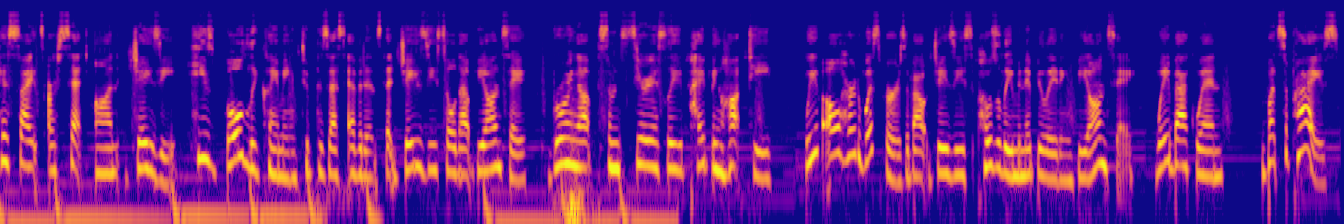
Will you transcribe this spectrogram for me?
his sights are set on Jay Z. He's boldly claiming to possess evidence that Jay Z sold out Beyonce, brewing up some seriously piping hot tea. We've all heard whispers about Jay Z supposedly manipulating Beyonce way back when. But surprise,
